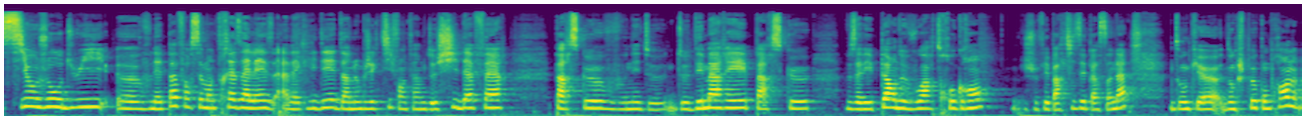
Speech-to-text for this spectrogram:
Si aujourd'hui euh, vous n'êtes pas forcément très à l'aise avec l'idée d'un objectif en termes de chiffre d'affaires, parce que vous venez de, démarrer, parce que vous avez peur de voir trop grand, je fais partie de ces personnes-là, donc, euh, donc je peux comprendre.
